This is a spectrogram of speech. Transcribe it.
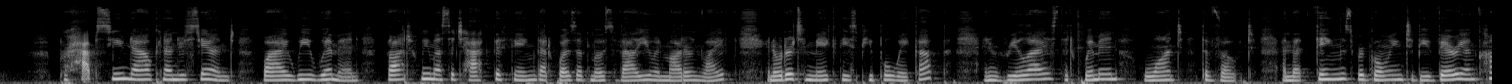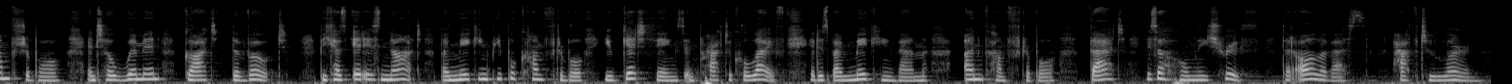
Perhaps you now can understand why we women thought we must attack the thing that was of most value in modern life in order to make these people wake up and realize that women want the vote and that things were going to be very uncomfortable until women got the vote. Because it is not by making people comfortable you get things in practical life, it is by making them uncomfortable. That is a homely truth that all of us have to learn.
